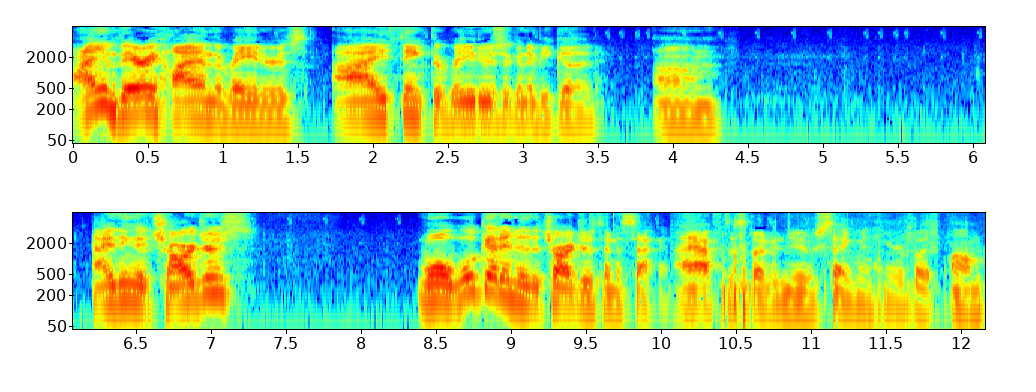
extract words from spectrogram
I am very high on the Raiders. I think the Raiders are going to be good. Um, I think the Chargers well, we'll get into the Chargers in a second. I have to start a new segment here, but um,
